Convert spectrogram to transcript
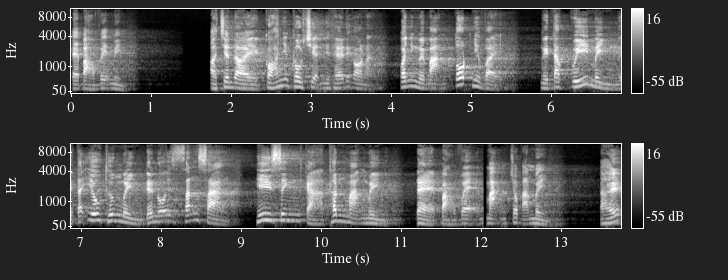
để bảo vệ mình. Ở trên đời có những câu chuyện như thế đấy con ạ có những người bạn tốt như vậy, người ta quý mình, người ta yêu thương mình đến nỗi sẵn sàng hy sinh cả thân mạng mình để bảo vệ mạng cho bạn mình. Đấy,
